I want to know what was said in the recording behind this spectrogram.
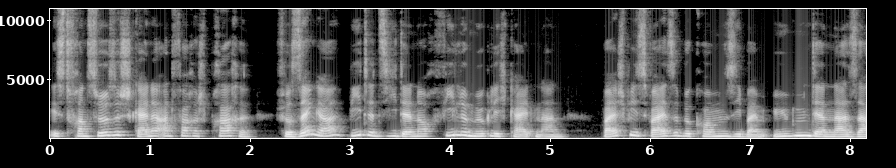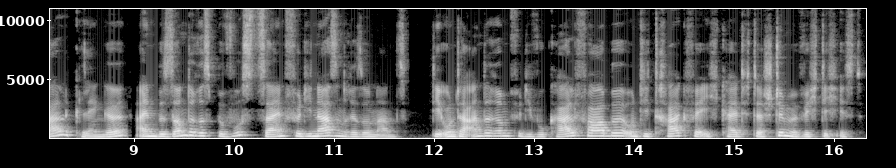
ist Französisch keine einfache Sprache. Für Sänger bietet sie dennoch viele Möglichkeiten an. Beispielsweise bekommen sie beim Üben der Nasalklänge ein besonderes Bewusstsein für die Nasenresonanz, die unter anderem für die Vokalfarbe und die Tragfähigkeit der Stimme wichtig ist.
